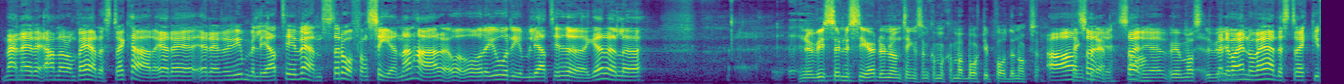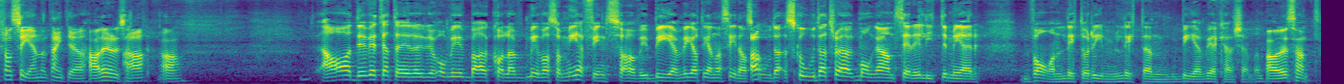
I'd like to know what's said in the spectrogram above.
Men är det, handlar det om väderstreck här? Är det, är det rimliga till vänster då från scenen här och, och det orimliga till höger? Eller? Nu visualiserar du någonting som kommer komma bort i podden också. Ja, Tänk så är det. Så är det. Ja, vi måste, Men det var ändå väderstreck ifrån scenen tänkte jag. Ja, det är det. sant. Ja. Ja, det vet jag inte. Om vi bara kollar med vad som mer finns så har vi BMW åt ena sidan. Ja. Skoda, Skoda tror jag många anser är lite mer vanligt och rimligt än BMW kanske. Men... ja, det är sant.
